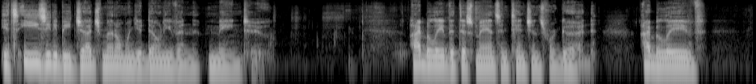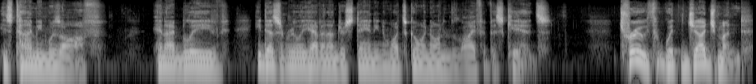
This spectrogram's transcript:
It's easy to be judgmental when you don't even mean to. I believe that this man's intentions were good. I believe his timing was off. And I believe he doesn't really have an understanding of what's going on in the life of his kids. Truth with judgment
